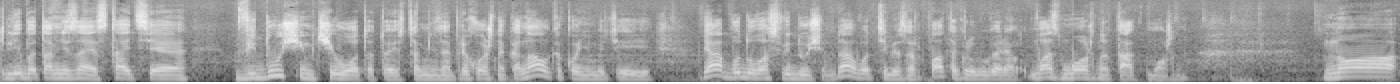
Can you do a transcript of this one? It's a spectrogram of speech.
либо там, не знаю, стать... Э, ведущим чего-то, то есть там, не знаю, приходишь на канал какой-нибудь, и я буду у вас ведущим, да, вот тебе зарплата, грубо говоря, возможно, так можно. Но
